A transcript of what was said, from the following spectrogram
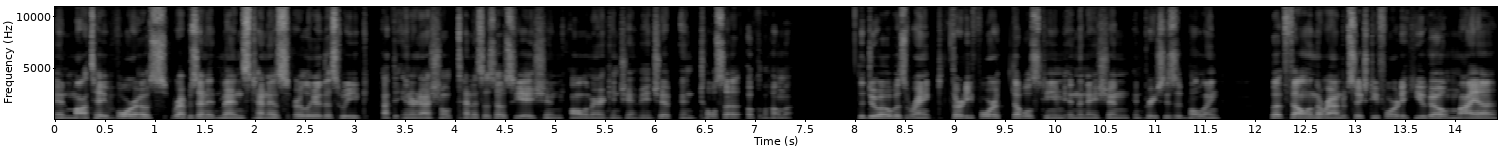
and Mate Voros, represented men's tennis earlier this week at the International Tennis Association All American Championship in Tulsa, Oklahoma. The duo was ranked 34th doubles team in the nation in preseason polling, but fell in the round of 64 to Hugo Maya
